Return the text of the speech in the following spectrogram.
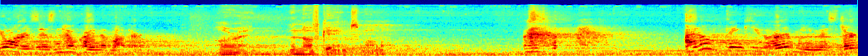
yours is no kind of mother. All right. Enough games, Mama. I don't think you heard me, mister.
